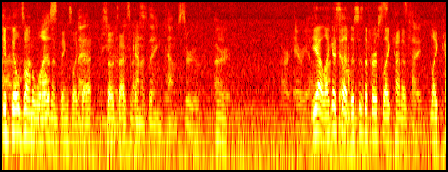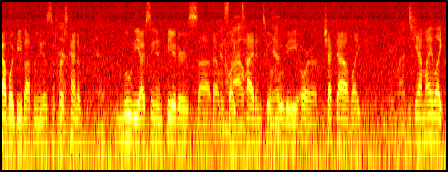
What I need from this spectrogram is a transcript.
It uh, builds on I'm the world and things like that. you So know, it's- that's this kind of thing comes through our Mm. our area. Yeah, like I said, this is the first like kind of tight. like Cowboy Bebop movie. This is the first Yeah. kind of movie I've seen in theaters uh, that In was like tied into a Yeah. movie or checked out. Like, much. yeah, my like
